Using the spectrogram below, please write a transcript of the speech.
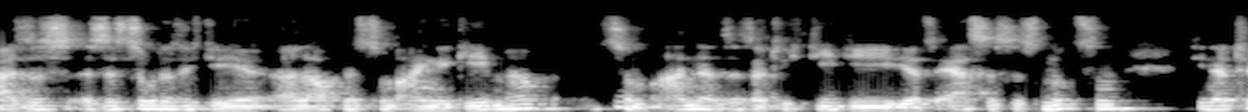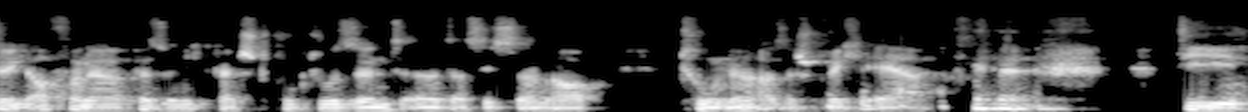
Also es, es ist so, dass ich die Erlaubnis zum einen gegeben habe. Zum mhm. anderen sind es natürlich die, die als erstes es nutzen, die natürlich auch von der Persönlichkeitsstruktur sind, äh, dass sie es dann auch tun. Ne? Also sprich eher die,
